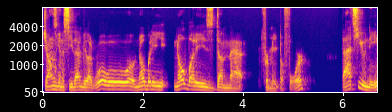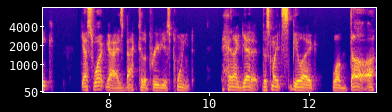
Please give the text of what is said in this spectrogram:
John's to see that and be like, whoa, whoa, whoa, whoa, nobody, nobody's done that for me before. That's unique. Guess what, guys? Back to the previous point. And I get it. This might be like, well, duh,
